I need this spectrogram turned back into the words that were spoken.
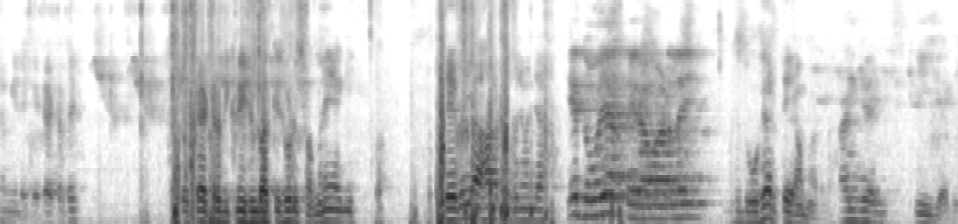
ਨਵੀਂ ਲੱਗੇ ਟਰੈਕਟਰ ਤੇ। ਤੇ ਟਰੈਕਟਰ ਦੀ ਕੰਡੀਸ਼ਨ ਬਾਕੀ ਤੁਹਾਡੇ ਸਾਹਮਣੇ ਹੈਗੀ। ਤੇ ਬਈ ਆਹ 855 ਇਹ 2013 ਮਾਡਲ ਹੈ ਜੀ। 2013 ਮਾਡਲ ਹਾਂਜੀ ਹਾਂਜੀ। ਠੀਕ ਹੈ ਬਈ।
